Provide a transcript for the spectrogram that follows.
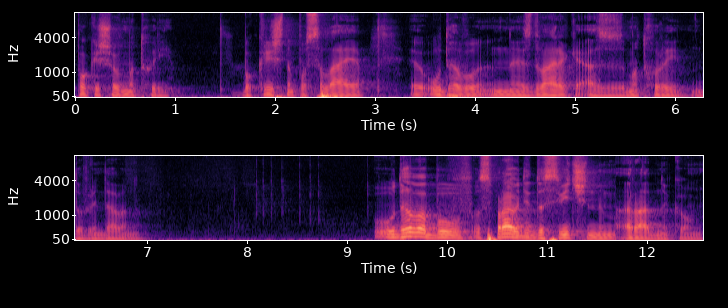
Поки що в Матхурі. Бо Крішна посилає е, Удгаву не з Дварики, а з Матхури до Вріндавана. Удгава був справді досвідченим радником.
